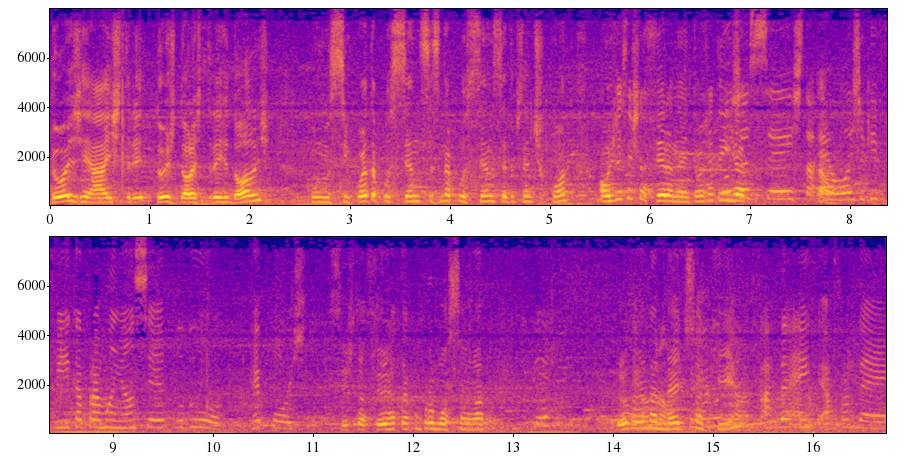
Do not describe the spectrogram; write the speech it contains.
2 reais, 2 dólares, 3 dólares, com 50%, 60%, 70% de desconto. Mas hoje é sexta-feira, né? Então já tem Hoje já. é sexta, Então. é hoje que fica para amanhã ser tudo reposto. Sexta-feira já tá com promoção lá. Eu tô vendo a Madison aqui, Faz bem, faz bem.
